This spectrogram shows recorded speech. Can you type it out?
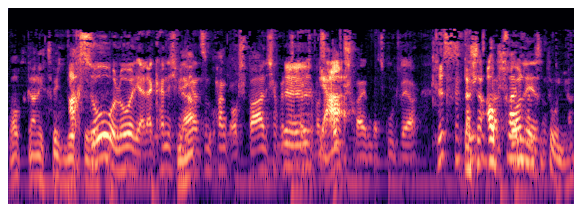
Brauchst gar nicht zwischen Ach so, lol, ja, da kann ich mir Ja. den ganzen Punk auch sparen. Ich habe jetzt Äh, könnte was ja. aufschreiben, was gut wäre. Chris, Das aufschreiben kannst du vorlesen. tun, ja.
